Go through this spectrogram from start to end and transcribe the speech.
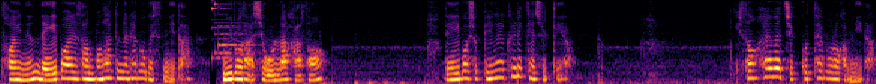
저희는 네이버에서 한번 확인을 해보겠습니다. 위로 다시 올라가서 네이버 쇼핑을 클릭해 줄게요. 여기서 해외 직구 탭으로 갑니다.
